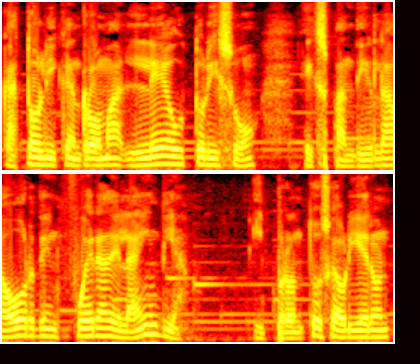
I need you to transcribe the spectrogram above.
católica en Roma le autorizó expandir la orden fuera de la India, y pronto se abrieron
